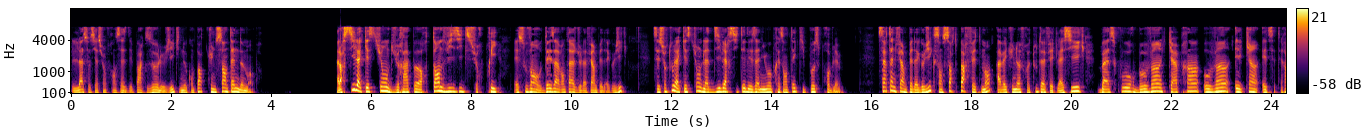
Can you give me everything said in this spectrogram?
l'Association française des parcs zoologiques, ne comporte qu'une centaine de membres. Alors si la question du rapport temps de visite sur prix est souvent au désavantage de la ferme pédagogique, c'est surtout la question de la diversité des animaux présentés qui pose problème. Certaines fermes pédagogiques s'en sortent parfaitement avec une offre tout à fait classique, basse-cour, bovin, caprin, ovin, équin, etc.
